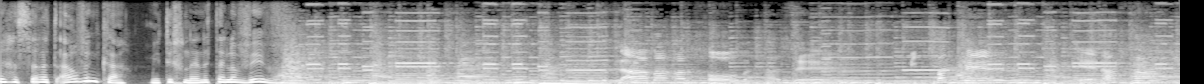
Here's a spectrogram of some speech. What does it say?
מהסרט ארווינקה, מי תכנן את תל אביב? למה הרחוב הזה מתפתל כנחש?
